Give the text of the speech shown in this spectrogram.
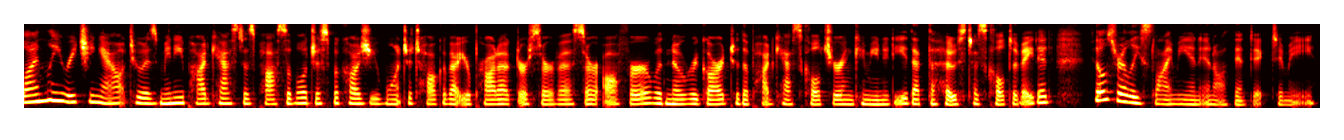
Blindly reaching out to as many podcasts as possible just because you want to talk about your product or service or offer with no regard to the podcast culture and community that the host has cultivated feels really slimy and inauthentic to me.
